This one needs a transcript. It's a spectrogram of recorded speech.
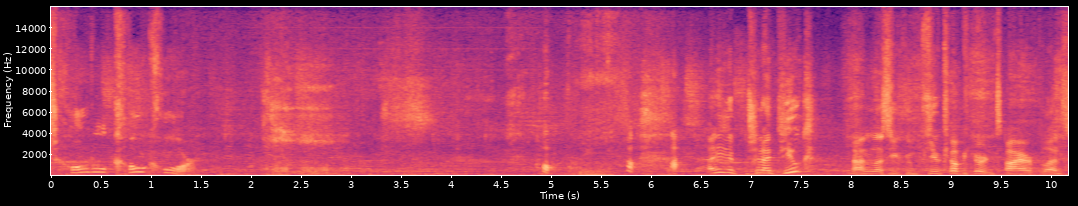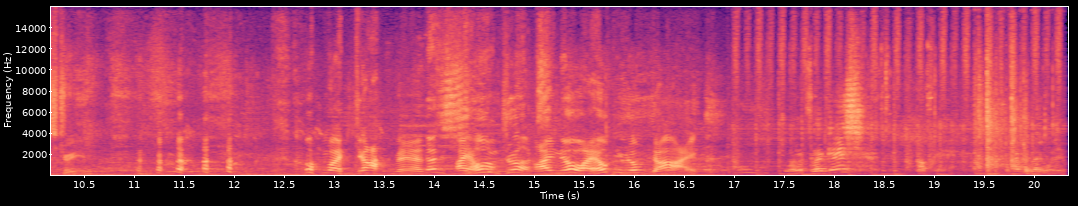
total coke whore. I need to. Should I puke? Not unless you can puke up your entire bloodstream. oh my god, man. That's strong I hope, drugs. I know. I hope you don't die. You want to flick this? Okay. Have to play with you.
